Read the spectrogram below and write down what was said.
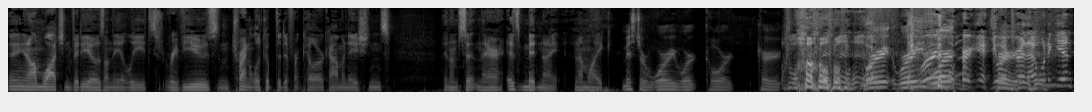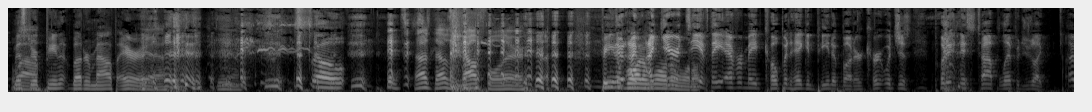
and you know I'm watching videos on the elites, reviews, and trying to look up the different color combinations. And I'm sitting there. It's midnight, and I'm like, Mr. Worry Work Court Curt. "Whoa, Worry Worry Word- Work. word- you want to try that one again? Wow. Mr. Peanut Butter Mouth Eric." Yeah. Yeah. so That was that was a mouthful there. peanut Dude, butter. I water, guarantee water. if they ever made Copenhagen peanut butter, Curt would just put it in his top lip and just like, I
